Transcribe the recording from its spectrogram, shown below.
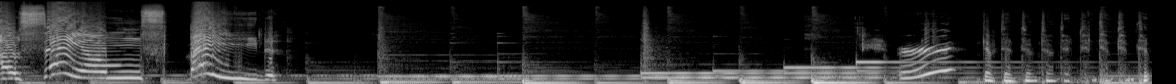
of Sam Spade. Dum, dum, dum, dum, dum, dum, dum, dum.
